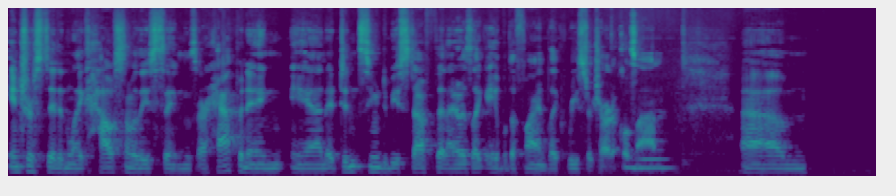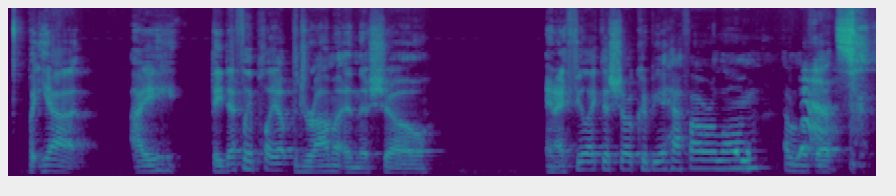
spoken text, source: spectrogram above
interested in like how some of these things are happening and it didn't seem to be stuff that I was like able to find like research articles mm-hmm. on. Um, but yeah, I they definitely play up the drama in this show. And I feel like this show could be a half hour long. I don't know if that's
